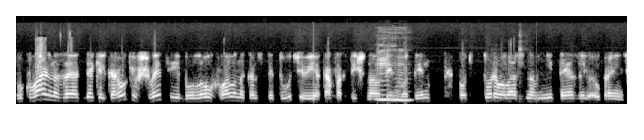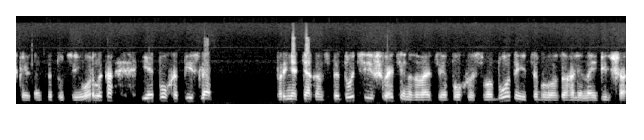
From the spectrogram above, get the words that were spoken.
Буквально за декілька років в Швеції було ухвалено конституцію, яка фактично один Мгм. в один повторювала основні тези української конституції Орлика. І епоха після прийняття конституції в Швеції називається епохою свободи, і це було взагалі найбільша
